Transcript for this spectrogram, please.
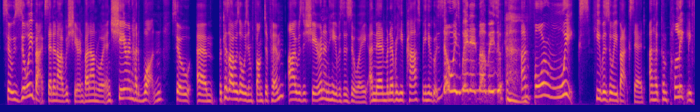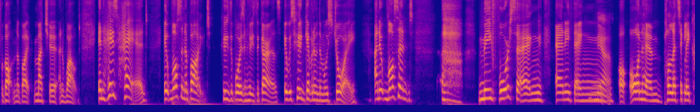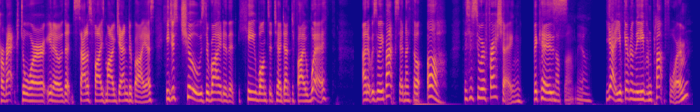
So Zoe Backstedt and I was Sharon Van Anrooij, and Sharon had won. So um, because I was always in front of him, I was a Sharon and he was a Zoe. And then whenever he passed me, he would go, Zoe's winning, mummy. Zoe. and for weeks, he was Zoe Backstedt and had completely forgotten about Mathieu and Wout. In his head, it wasn't about who's the boys and who's the girls. It was who'd given him the most joy. And it wasn't me forcing anything Yeah. on him politically correct or you know that satisfies my gender bias he just chose the rider that he wanted to identify with and it was Zoe Backstedt and I thought oh this is so refreshing because that. Yeah. yeah you've given him the even platform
